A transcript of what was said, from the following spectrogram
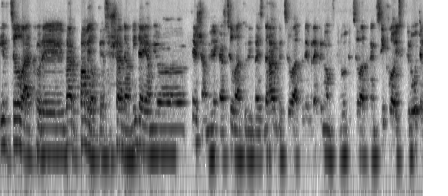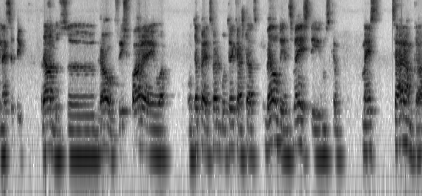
ir cilvēki, kuri var pavilkties uz šādām idejām, jo tiešām ir vienkārši cilvēki, kuriem ir bez darba, cilvēki, kuriem ir ekonomiski grūti, cilvēki, kuriem ir psiholoģiski grūti nesatikt radus, uh, draugus, visu pārējo. Un tāpēc varbūt vienkārši tāds vēl viens vēstījums, ka mēs ceram, ka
